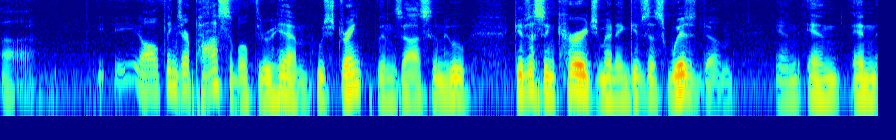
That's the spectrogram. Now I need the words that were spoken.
Uh, all things are possible through Him who strengthens us and who gives us encouragement and gives us wisdom and, and, and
